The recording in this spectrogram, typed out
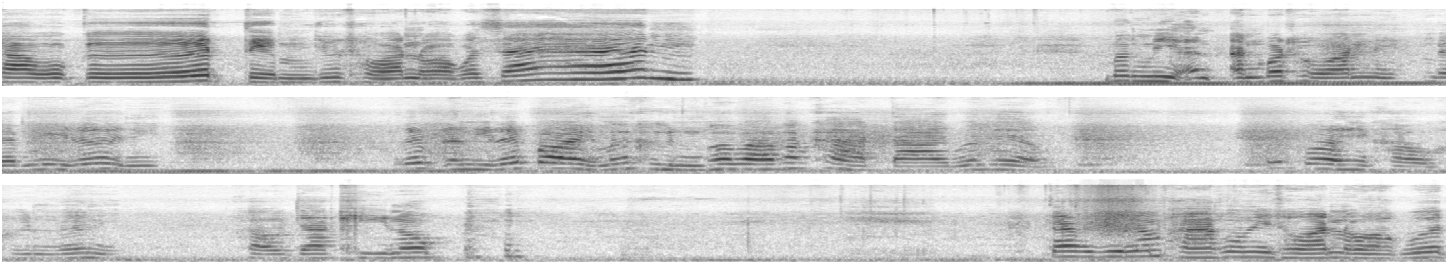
ข้าเกิดเต็มอยู่ถอนออกว่าซันเบิ่งนี่อันอันบ่ถอนนี่ แบบนี้เลยนี่เล็บอันนี้เลยปล่อยมันขึ้น เพราะว่าพักขาดตายเบิดแล้วเลยปล่อยให้เขาขึ้นเลยนี่เขาจากขี้นกแต่ไปยู่น้ำพักนนี่ถอนออกเบิด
